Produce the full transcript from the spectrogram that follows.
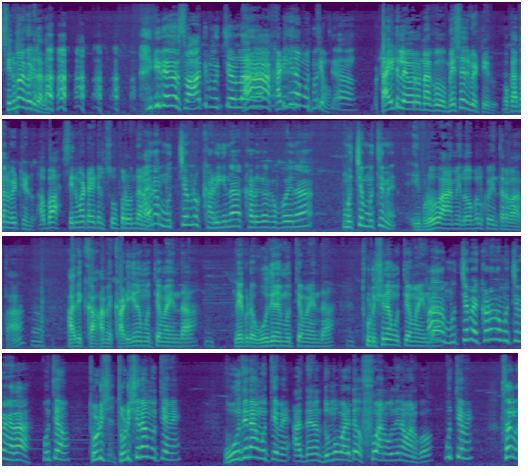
సినిమా విడుదల. ఇదేదో స్వాతి ముత్యంలా కడిగిన ముత్యం. టైటిల్ ఎవరో నాకు మెసేజ్ పెట్టిరు ఒక అతను పెట్టిండు. అబ్బా సినిమా టైటిల్ సూపర్ ఉందని ఆయన ముత్యం నువ్వు కడిగినా కడగకపోయినా ముత్యం ముత్యమే. ఇప్పుడు ఆమె లోపలికి పోయిన తర్వాత అది ఆమె కడిగిన ముత్యమైందా? లేకుంటే ఊదిన ముత్యమైందా? తుడిసిన ముత్యమైందా? ముత్యం ఎక్కడున్న ముత్యమే కదా. ముత్యం. తుడిచి తుడిచిన ముత్యమే. ఊదిన ముత్యమే. అది దుమ్ము పడితే ఉఫ్ అని ఊదినాం అనుకో ముత్యమే. అసలు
